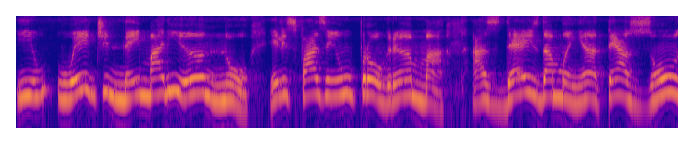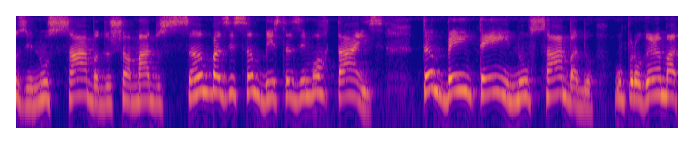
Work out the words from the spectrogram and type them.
e o Ednei Mariano. Eles fazem um programa às 10 da manhã até às 11 no sábado chamado Sambas e Sambistas Imortais. Também tem no sábado um programa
